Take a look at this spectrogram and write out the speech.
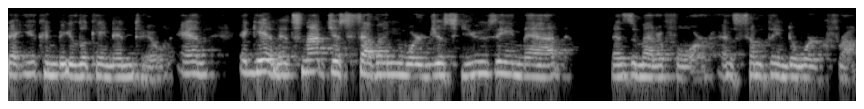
that you can be looking into. And again, it's not just seven, we're just using that as a metaphor, as something to work from.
